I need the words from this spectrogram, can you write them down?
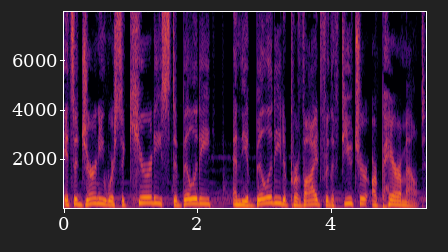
It's a journey where security, stability, and the ability to provide for the future are paramount.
